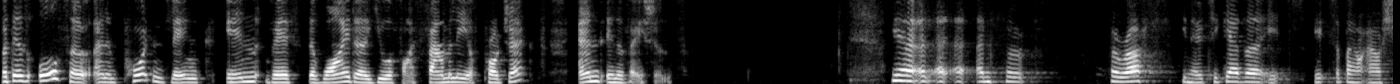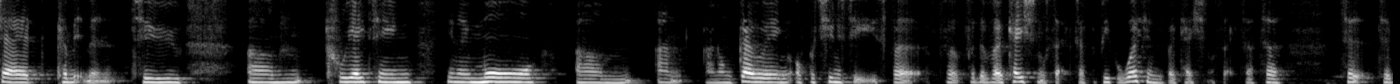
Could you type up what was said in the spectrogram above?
But there's also an important link in with the wider UFI family of projects and innovations. Yeah, and for for us, you know, together, it's it's about our shared commitment to um, creating, you know, more um, and, and ongoing opportunities for, for, for the vocational sector, for people working in the vocational sector to, to, to,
